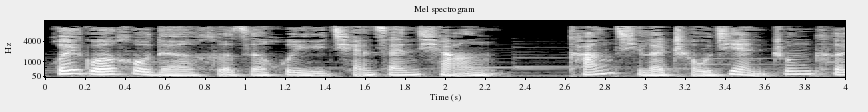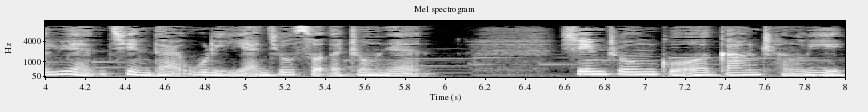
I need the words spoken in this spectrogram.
回国后的何泽慧与钱三强扛起了筹建中科院近代物理研究所的重任。新中国刚成立，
